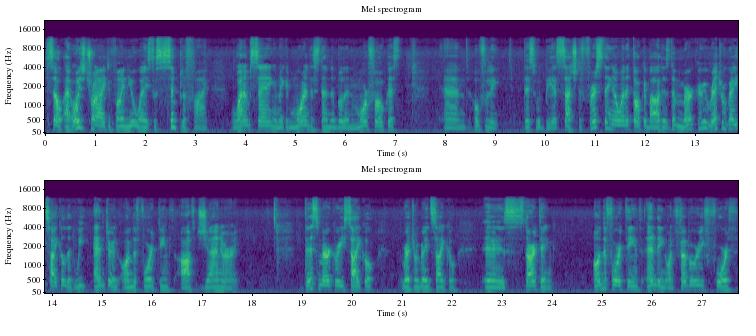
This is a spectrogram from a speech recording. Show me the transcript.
So I always try to find new ways to simplify what I'm saying and make it more understandable and more focused and hopefully this would be as such. The first thing I want to talk about is the Mercury retrograde cycle that we entered on the 14th of January. This Mercury cycle, retrograde cycle, is starting on the 14th, ending on February 4th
